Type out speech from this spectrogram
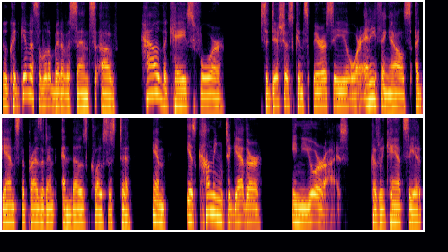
who could give us a little bit of a sense of how the case for seditious conspiracy or anything else against the president and those closest to him is coming together in your eyes because we can't see it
